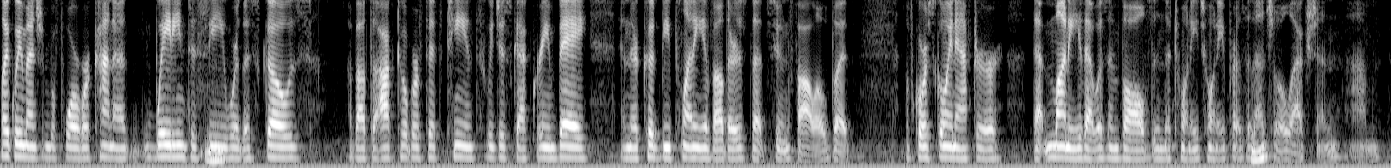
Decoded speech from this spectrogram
like we mentioned before, we're kind of waiting to see mm-hmm. where this goes. About the October 15th, we just got Green Bay, and there could be plenty of others that soon follow. But of course, going after that money that was involved in the 2020 presidential mm-hmm. election. Um,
